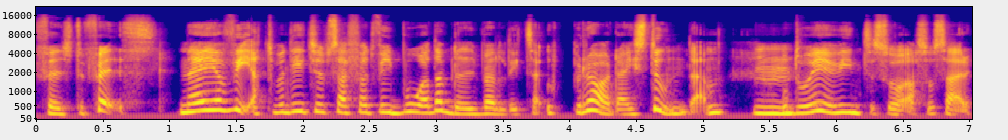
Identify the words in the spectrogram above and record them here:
face to face. Nej jag vet, men det är typ så här för att vi båda blir väldigt så upprörda i stunden. Mm. Och då är vi inte så, alltså så här,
